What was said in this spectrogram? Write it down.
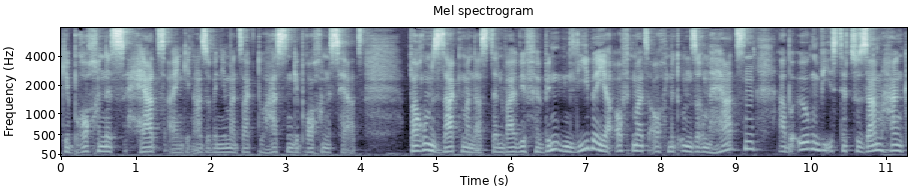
gebrochenes Herz eingehen. Also wenn jemand sagt, du hast ein gebrochenes Herz. Warum sagt man das denn? Weil wir verbinden Liebe ja oftmals auch mit unserem Herzen, aber irgendwie ist der Zusammenhang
